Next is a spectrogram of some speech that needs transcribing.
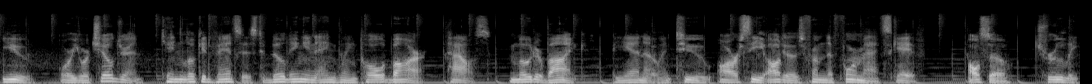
You, or your children, can look advances to building an angling pole bar, house, motorbike, piano and two RC autos from the format scave. Also, truly,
